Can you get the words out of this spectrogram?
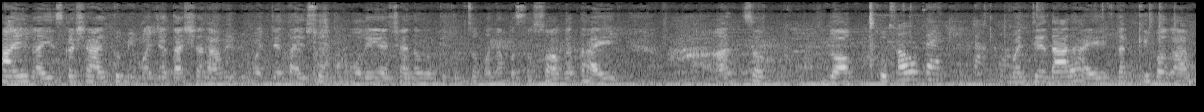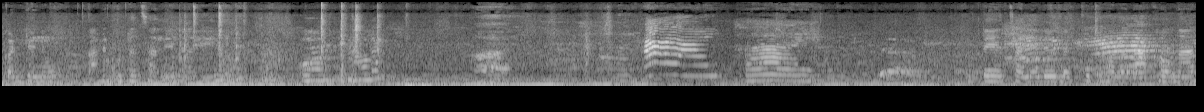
हाय गाईज कशा आहे तुम्ही? मजेत असाल आम्ही बी मजेत आहे. सोनू मोरे या चॅनलवरती तुमचं मनापासून स्वागत आहे. आजचं ब्लॉग खूप मजेदार आहे. नक्की बघा कंटिन्यू आम्ही कुठं चाललेलो आहे? ओ हाय कुठे चाललेलो आहे? नक्की तुम्हाला दाखवणार.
